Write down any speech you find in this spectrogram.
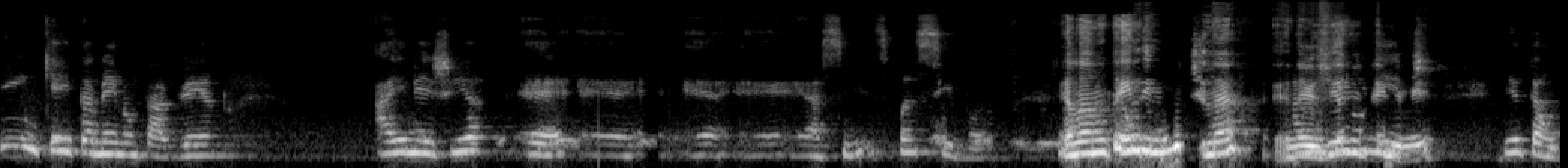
e em quem também não está vendo. A energia é, é, é, é, assim, expansiva. Ela não tem limite, né? A energia não tem, não tem limite. limite. Então,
